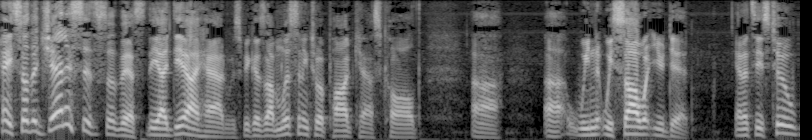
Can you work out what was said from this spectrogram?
Hey, so the genesis of this, the idea I had was because I'm listening to a podcast called uh, uh, "We We Saw What You Did," and it's these two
